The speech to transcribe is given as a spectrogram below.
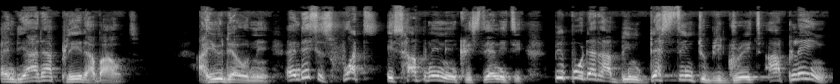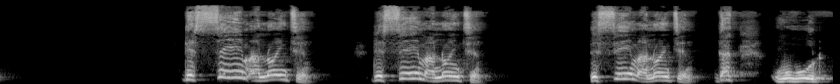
and the other played about. Are you there with me? And this is what is happening in Christianity. People that have been destined to be great are playing. The same anointing, the same anointing the same anointing that would,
